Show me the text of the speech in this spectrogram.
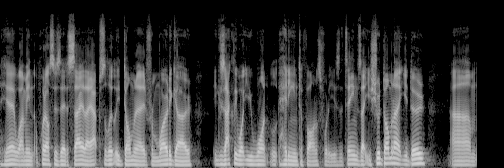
yeah, well, I mean, what else is there to say? They absolutely dominated from woe to go. Exactly what you want heading into finals footy is the teams that you should dominate, you do. Um,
